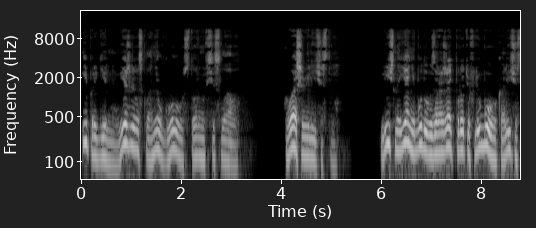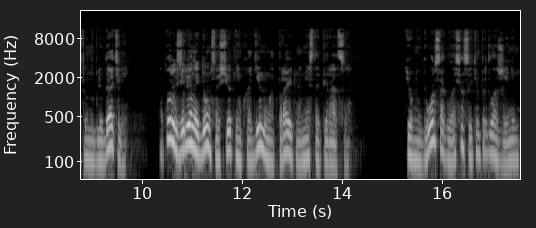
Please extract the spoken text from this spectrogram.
и предельно вежливо склонил голову в сторону Всеславы. Ваше Величество, Лично я не буду возражать против любого количества наблюдателей, которых Зеленый дом сочтет необходимым отправить на место операции. Темный двор согласен с этим предложением.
